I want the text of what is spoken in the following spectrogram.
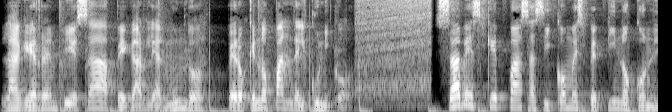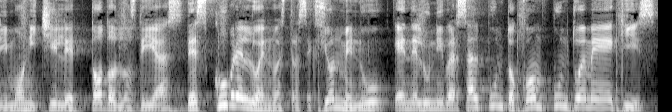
La guerra empieza a pegarle al mundo, pero que no panda el cúnico. ¿Sabes qué pasa si comes pepino con limón y chile todos los días? Descúbrelo en nuestra sección menú en eluniversal.com.mx.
